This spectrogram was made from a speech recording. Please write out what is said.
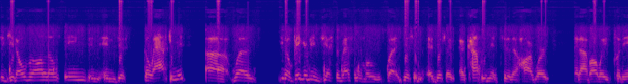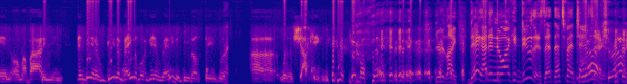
to get over all of those things and, and just go after it uh, was, you know, bigger than just the wrestling moves, but just a, just a, a compliment to the hard work that I've always put in on my body and just being being available and being ready to do those things was Right. Uh, was shocking to myself. You're like, dang, I didn't know I could do this. That that's fantastic. Right, right.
